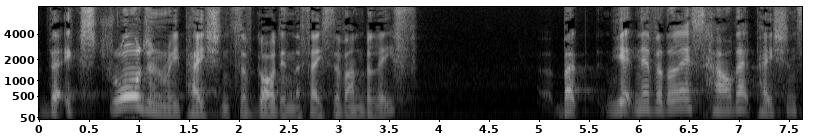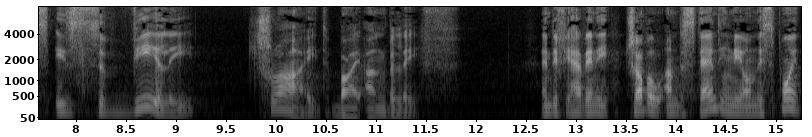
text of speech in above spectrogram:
the extraordinary patience of God in the face of unbelief, but yet, nevertheless, how that patience is severely tried by unbelief. And if you have any trouble understanding me on this point,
